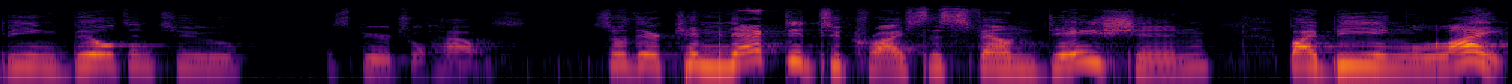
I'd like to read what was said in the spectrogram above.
being built into a spiritual house. So they're connected to Christ, this foundation, by being like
